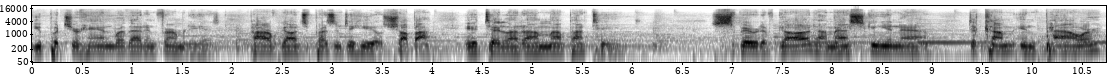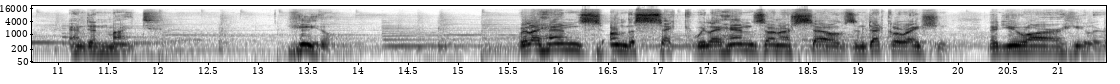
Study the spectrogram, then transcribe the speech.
you put your hand where that infirmity is. Power of God's present to heal. Shabbat. Spirit of God, I'm asking you now to come in power and in might. Heal We lay hands on the sick. We lay hands on ourselves in declaration that you are our healer.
